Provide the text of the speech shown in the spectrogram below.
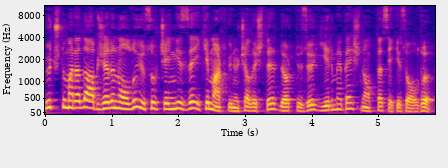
Üç numaralı Abjar'ın oğlu Yusuf Cengiz de 2 Mart günü çalıştı. 400'ü 25.8 oldu.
